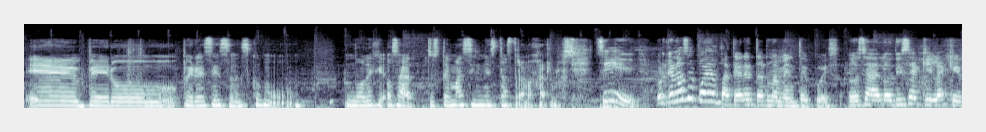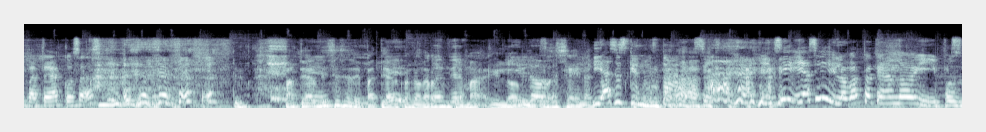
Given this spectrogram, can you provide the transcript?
Eh, pero, pero es eso, es como. No deje, o sea, tus temas sí necesitas trabajarlos. Sí, porque no se pueden patear eternamente, pues. O sea, lo dice aquí la que patea cosas. Patear, dícese de patear cuando agarras un patear. tema y lo Y, lo- hacia adelante. y haces que no está. sí, y así lo vas pateando y pues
